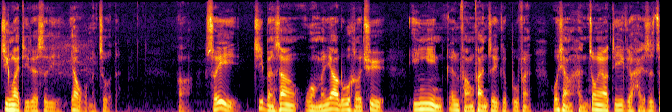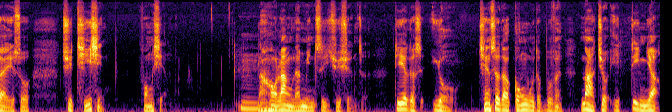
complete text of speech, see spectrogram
境外敌对势力要我们做的啊，所以。基本上，我们要如何去因应跟防范这个部分，我想很重要。第一个还是在于说，去提醒风险，嗯，然后让人民自己去选择。第二个是有牵涉到公务的部分，那就一定要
